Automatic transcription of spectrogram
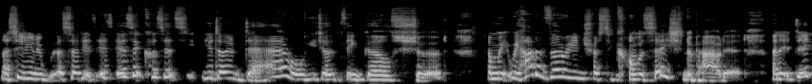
And I said, you know, I said, is, is it because it's you don't dare or you don't think girls should? And we, we had a very interesting conversation about it, and it did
